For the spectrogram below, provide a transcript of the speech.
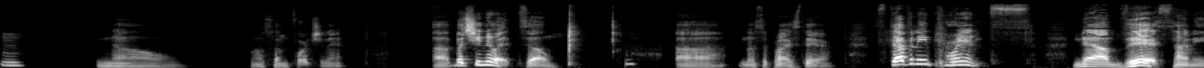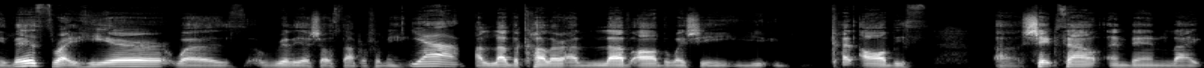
Yeah. Mm. No. Well, it's unfortunate. Uh, but she knew it, so uh, no surprise there. Stephanie Prince. Now, this, honey, this right here was really a showstopper for me. Yeah, I love the color. I love all the way she you, cut all these uh, shapes out and then like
